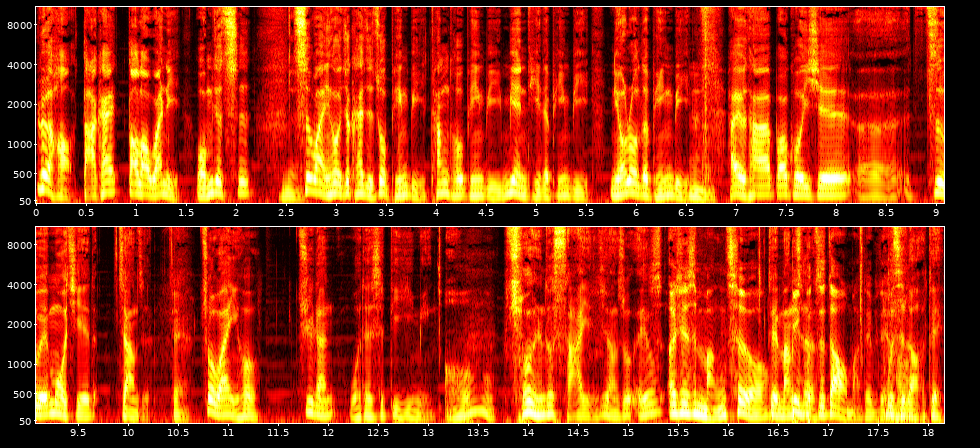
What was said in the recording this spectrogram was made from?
热好打开倒到碗里，我们就吃，吃完以后就开始做评比，汤头评比，面体的评比，牛肉的评比，嗯，还有它包括一些呃枝微末节的这样子，对，做完以后。居然我的是第一名哦！所有人都傻眼，就想说：“哎呦，而且是盲测哦，对，盲测不知道嘛，对不对？不知道，对。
